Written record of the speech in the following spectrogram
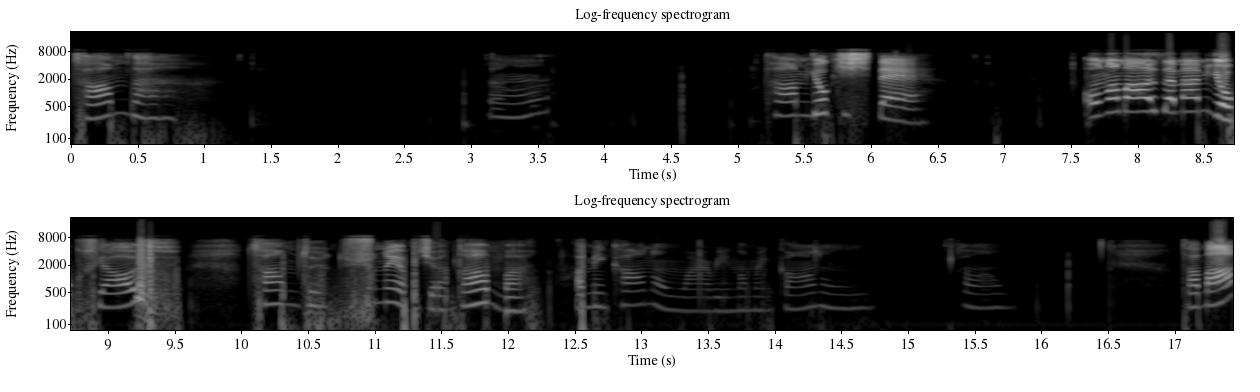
Tamam da. Tamam yok işte. Ona malzemem yok ya. Üf. Tamam dur. Şunu yapacağım tamam mı? Americano var benim Americano. Tamam. Tamam.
